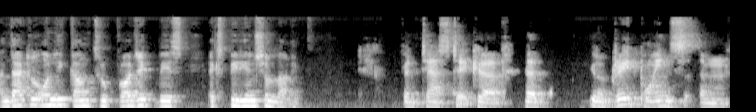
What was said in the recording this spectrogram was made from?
and that will only come through project based experiential learning. Fantastic. Uh, uh, you know, great points um,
